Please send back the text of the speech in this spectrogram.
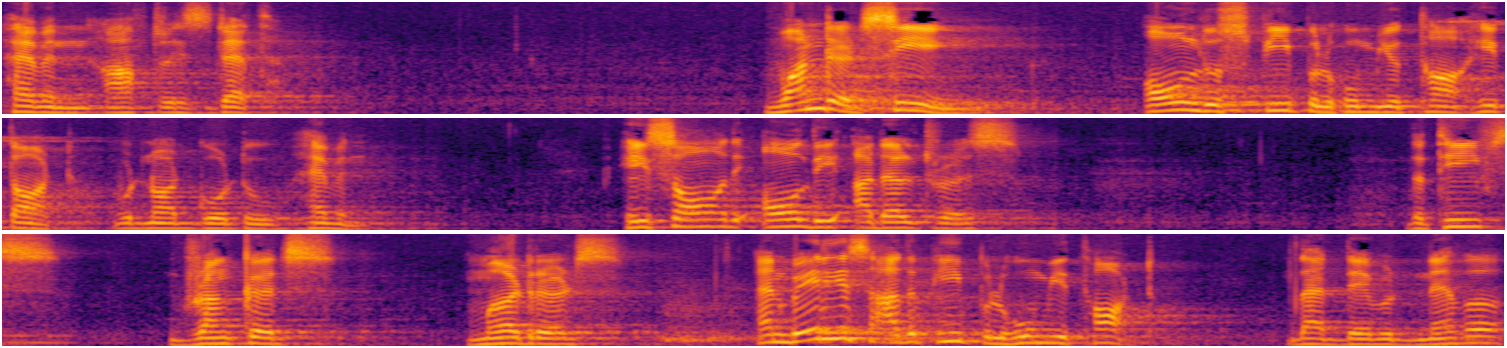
heaven after his death wondered seeing all those people whom you thought, he thought would not go to heaven. He saw the, all the adulterers, the thieves, drunkards, murderers, and various other people whom he thought that they would never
